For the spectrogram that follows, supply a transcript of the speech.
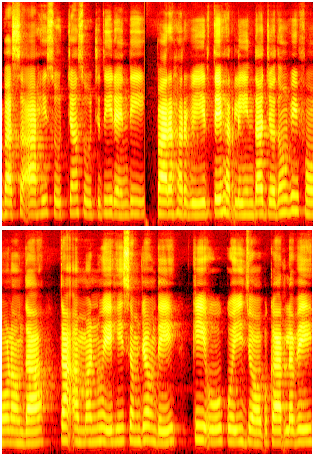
ਬਸ ਆਹੀ ਸੋਚਾਂ ਸੋਚਦੀ ਰਹਿੰਦੀ। ਪਰ ਹਰਵੀਰ ਤੇ ਹਰਲੀਨ ਦਾ ਜਦੋਂ ਵੀ ਫੋਨ ਆਉਂਦਾ ਤਾਂ ਅਮਨ ਨੂੰ ਇਹੀ ਸਮਝਾਉਂਦੇ ਕਿ ਉਹ ਕੋਈ ਜੌਬ ਕਰ ਲਵੇ,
